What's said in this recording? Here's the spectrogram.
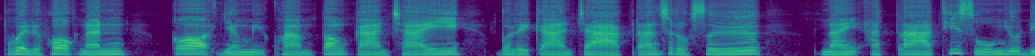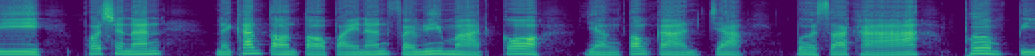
ผู้บริโภคนั้น ก็ยังมีความต้องการใช้บริการจากร้านสะดวกซื้อ ในอัตราที่สูงอยู่ดี เพราะฉะนั้นในขั้นตอนต่อไปนั้น Family Mart ก็ยังต้องการจะเปิดสาขาเพิ่มปี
